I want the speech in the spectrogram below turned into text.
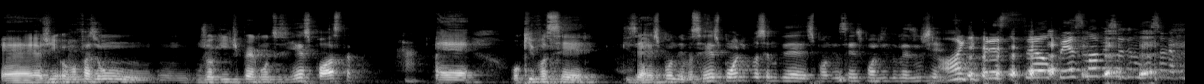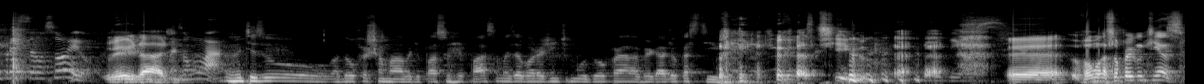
é, a gente- eu vou fazer um, um joguinho de perguntas e resposta. Tá. É, o que você quiser responder, você responde. Que você não quiser responder, você responde do mesmo jeito. Ai, que pressão! Pensa numa pessoa que não funciona com pressão, sou eu. Verdade. Mas vamos lá. Antes o Adolfo chamava de passo repassa, mas agora a gente mudou pra verdade ou castigo. Castigo. Meu Deus. É, vamos lá, são perguntinhas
